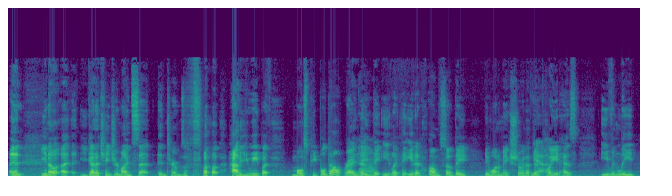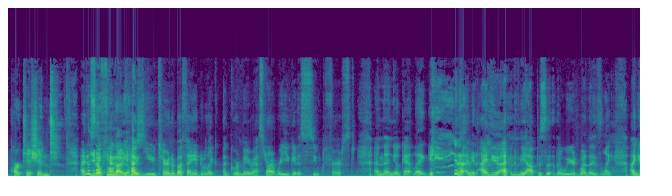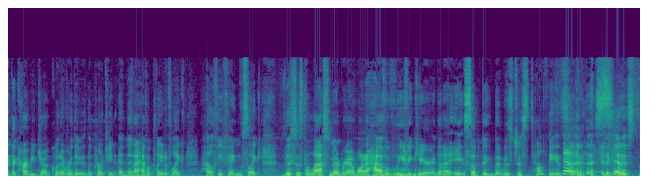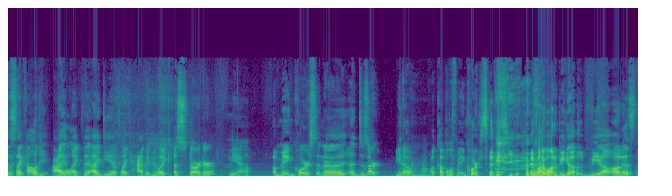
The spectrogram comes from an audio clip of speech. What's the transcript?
and you know I, you got to change your mindset in terms of how you eat, but most people don't, right? No. They they eat like they eat at home, so they they want to make sure that their Yeah. plate has evenly partitioned. I just You know, like food how, you- how you turn a buffet into like a gourmet restaurant where you get a soup first and then you'll get like you know i mean i do i do the opposite the weird one is like i get the carby junk whatever the the protein and then i have a plate of like healthy things like this is the last memory i want to have of leaving here that i ate something that was just healthy. It's, Yeah, look and, at this. and again, it's the psychology. I like the idea of like having like a starter, yeah a main course, and a, a dessert. You know, Uh-huh. a couple of main courses, if I want to be uh, be uh, honest.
